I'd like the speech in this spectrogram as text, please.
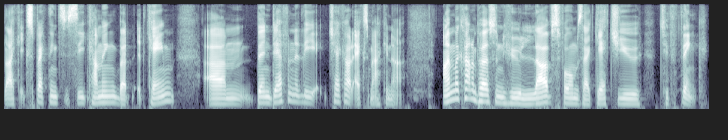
like expecting to see coming, but it came, um, then definitely check out Ex Machina. I'm the kind of person who loves films that get you to think.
